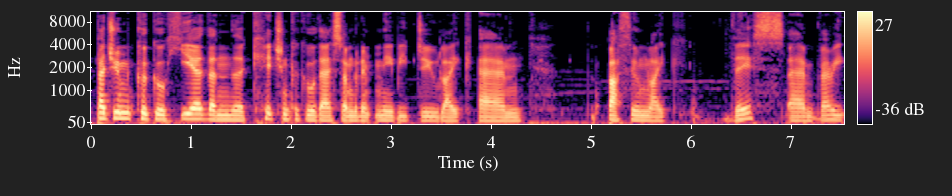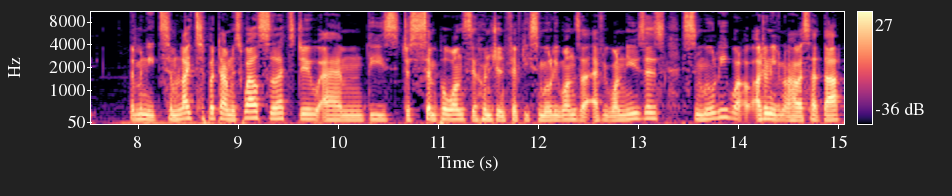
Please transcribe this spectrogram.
bedroom could go here. Then the kitchen could go there. So I'm going to maybe do like um, bathroom like this. Um, very then we need some lights to put down as well, so let's do um, these just simple ones, the 150 Simuli ones that everyone uses. Simuli? Well, I don't even know how I said that.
